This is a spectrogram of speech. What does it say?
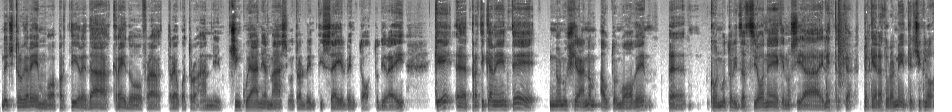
noi ci troveremo a partire da, credo, fra tre o quattro anni, cinque anni al massimo, tra il 26 e il 28 direi, che eh, praticamente non usciranno auto nuove eh, con motorizzazione che non sia elettrica, perché naturalmente il ciclo,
